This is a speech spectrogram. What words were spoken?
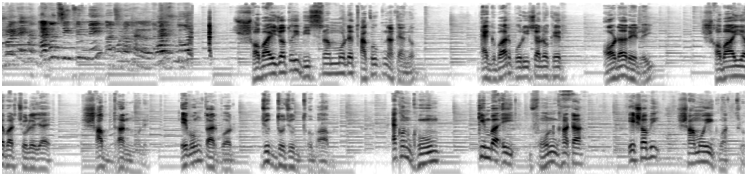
এখন নেই খেলা সবাই যতই বিশ্রাম মোডে থাকুক না কেন একবার পরিচালকের অর্ডার এলেই সবাই আবার চলে যায় সাবধান মোড়ে এবং তারপর যুদ্ধ যুদ্ধ ভাব। এখন ঘুম কিংবা এই ফোন ঘাঁটা এসবই সাময়িক মাত্র।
